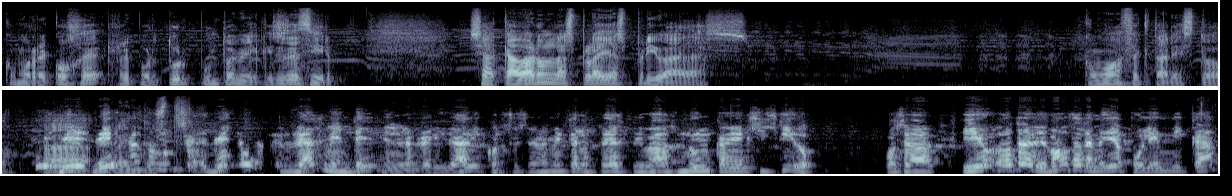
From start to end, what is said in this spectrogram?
como recoge reportur.mx. Es decir, se acabaron las playas privadas. ¿Cómo va a afectar esto a De, de la hecho, nunca- de hecho, realmente, en la realidad y constitucionalmente, las playas privadas nunca han existido. O sea, y otra vez, vamos a la medida polémica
